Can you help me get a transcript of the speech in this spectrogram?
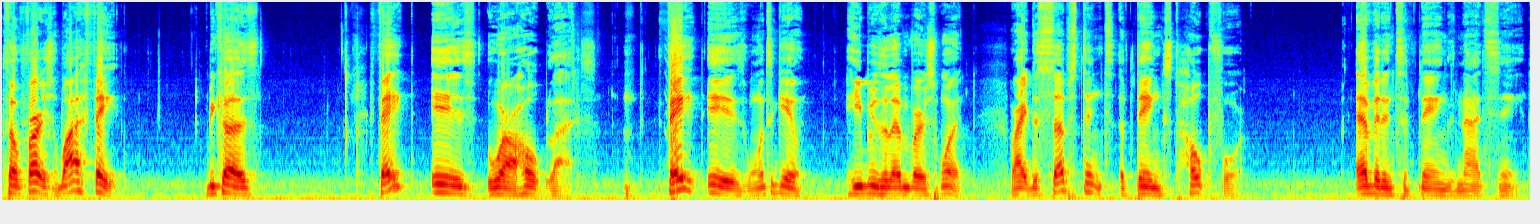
so first why faith because faith is where our hope lies faith is once again hebrews 11 verse 1 right? The substance of things hoped for, evidence of things not seen.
